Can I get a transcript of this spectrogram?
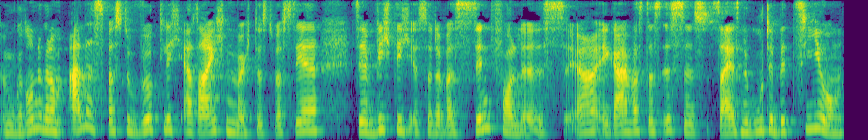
im Grunde genommen alles, was du wirklich erreichen möchtest, was sehr, sehr wichtig ist oder was sinnvoll ist, ja, egal was das ist, sei es eine gute Beziehung,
